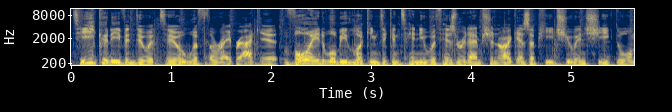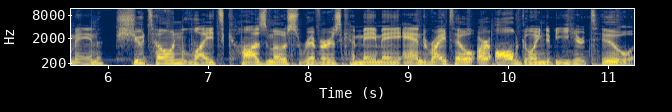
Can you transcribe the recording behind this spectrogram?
Tea could even do it too, with the right bracket. Void will be looking to continue with his redemption arc as a Pichu and Sheik dual main. Shuton, Light, Cosmos, Rivers, Kameme, and Raito are all going to be here too.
